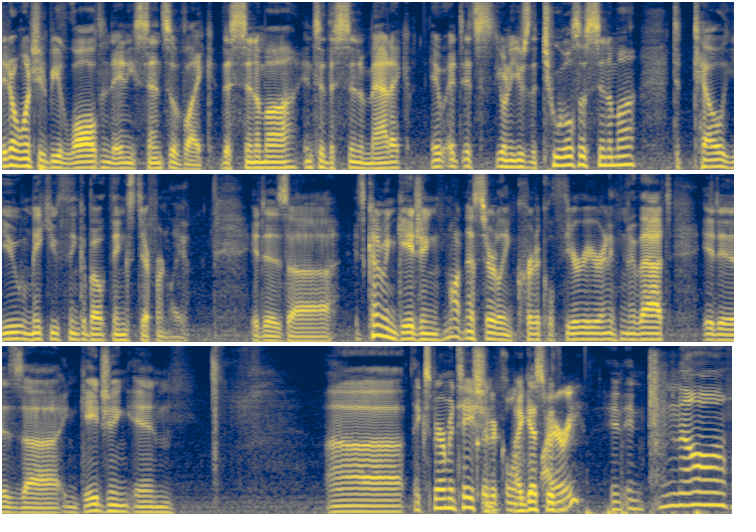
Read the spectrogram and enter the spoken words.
They don't want you to be lulled into any sense of like the cinema, into the cinematic. It, it, it's you want to use the tools of cinema to tell you, make you think about things differently. It is uh, it's kind of engaging, not necessarily in critical theory or anything like that. It is uh, engaging in uh, experimentation. Critical I guess with- in, in, no,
